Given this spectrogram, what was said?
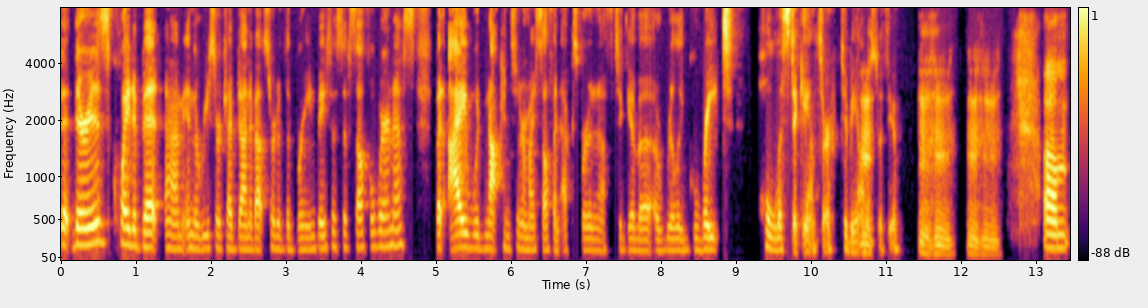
that there is quite a bit um, in the research I've done about sort of the brain basis of self awareness, but I would not consider myself an expert enough to give a, a really great holistic answer. To be mm. honest mm. with you. Mm-hmm. Mm-hmm. Um,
